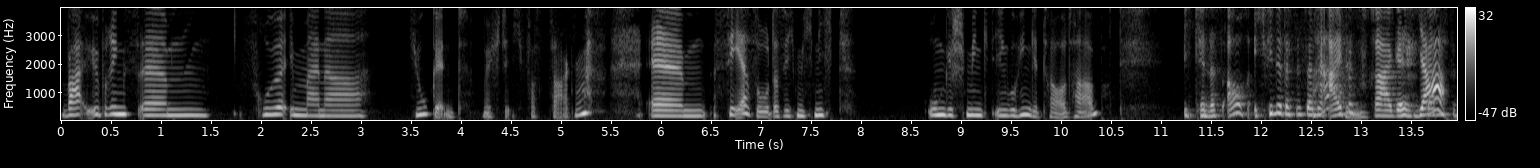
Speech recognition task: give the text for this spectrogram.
War übrigens ähm, früher in meiner Jugend, möchte ich fast sagen, ähm, sehr so, dass ich mich nicht ungeschminkt irgendwo hingetraut habe. Ich kenne das auch. Ich finde, das ist eine Wahnsinn. Altersfrage. Ja. Ganz,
